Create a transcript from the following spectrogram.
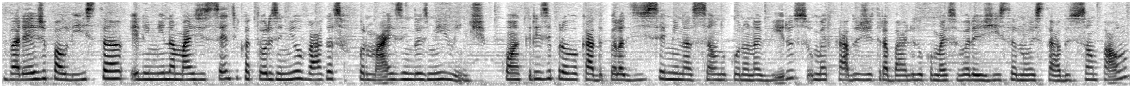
Varejo Paulista elimina mais de 114 mil vagas formais em 2020. Com a crise provocada pela disseminação do coronavírus, o mercado de trabalho do comércio varejista no estado de São Paulo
